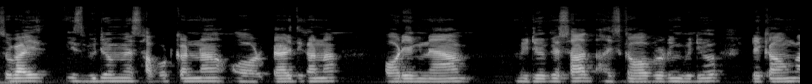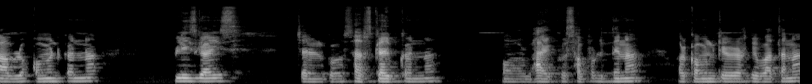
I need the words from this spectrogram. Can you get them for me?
सो गाइस इस वीडियो में सपोर्ट करना और प्यार दिखाना और एक नया वीडियो के साथ इसका ऑफ़ रोडिंग वीडियो लेकर आऊँगा, आप लोग कमेंट करना। प्लीज़ गाइस चैनल को सब्सक्राइब करना और भाई को सपोर्ट देना। और कमेंट करके बताना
